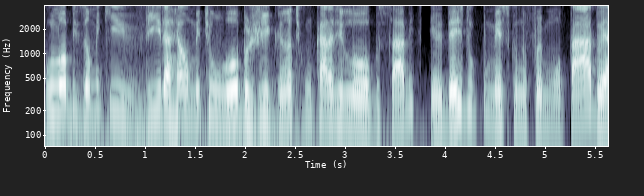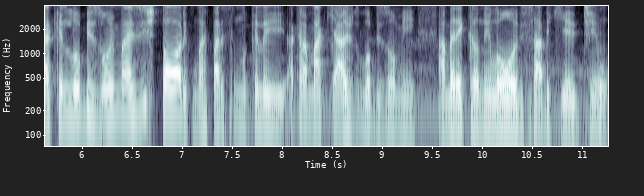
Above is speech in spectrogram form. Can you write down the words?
lobisomem que vira realmente um lobo gigante com cara de lobo, sabe? Ele, desde o começo, quando foi montado, é aquele lobisomem mais histórico, mais parecendo aquele, aquela maquiagem do lobisomem americano em Londres, sabe? Que ele tinha um,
